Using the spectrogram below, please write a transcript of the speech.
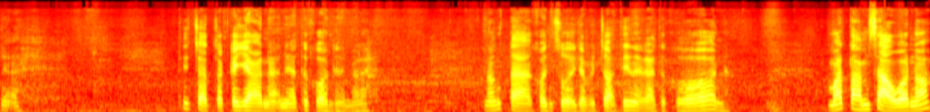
เนี่ย ที่จอดจักรยานอะเนี่ยทุกคนเห็นไหมล่ะ น้องตาคนสวยจะไปจอดที่ไหนล่ะทุกคน มาตามเสาอะเนาะ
